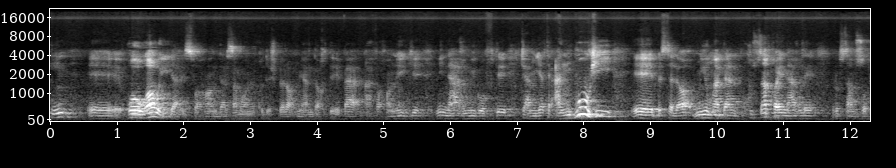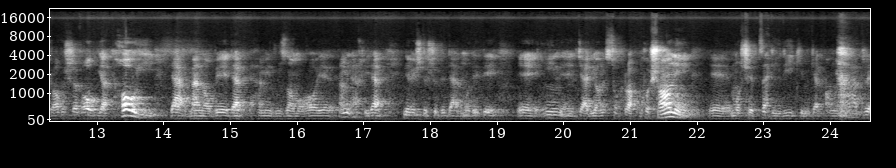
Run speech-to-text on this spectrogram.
این قوقایی در اصفهان در زمان خودش به راه میانداخته و قفاخانه‌ای که این نقل می‌گفته جمعیت انبوهی به اصطلاح می اومدن خصوصا پای نقل رستم سهرابش روایت هایی در منابع در همین روزنامه های همین اخیرا نوشته شده در مورد این جریان سهراب کشان مرشد زریری که میگن آنقدر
